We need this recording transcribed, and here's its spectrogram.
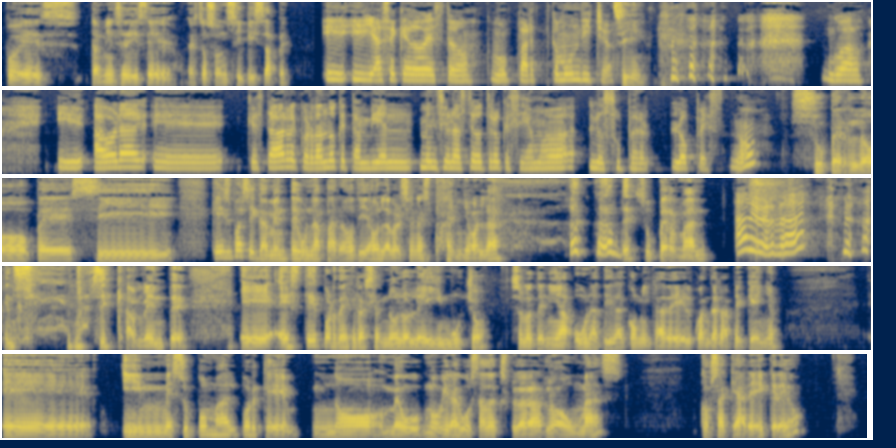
pues también se dice, estos son Sipisape. Y, y ya se quedó esto como, como un dicho. Sí. Wow. Y ahora eh, que estaba recordando que también mencionaste otro que se llamaba Los Super López, ¿no? Super López, sí. Que es básicamente una parodia o la versión española de Superman. Ah, ¿de verdad? sí, básicamente. Eh, este, por desgracia, no lo leí mucho. Solo tenía una tira cómica de él cuando era pequeño. Eh, y me supo mal porque no me, me, hubiera gustado explorarlo aún más cosa que haré, creo,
